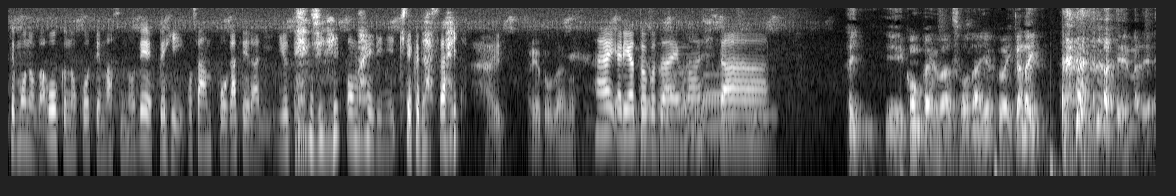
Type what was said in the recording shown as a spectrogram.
建物が多く残ってますのでぜひお散歩がてらに祐天寺にお参りに来てください。はいありがとうございます。はいありがとうございましたはい、えー、今回は相談役はいかない。テーマで、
